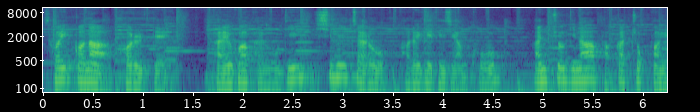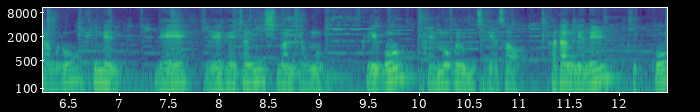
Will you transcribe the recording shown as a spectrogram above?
서 있거나 걸을 때 발과 발목이 11자로 바르게 되지 않고 안쪽이나 바깥쪽 방향으로 휘는 내 외회전이 심한 경우 그리고 발목을 움직여서 바닥면을 딛고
